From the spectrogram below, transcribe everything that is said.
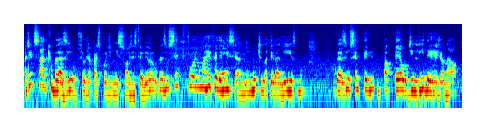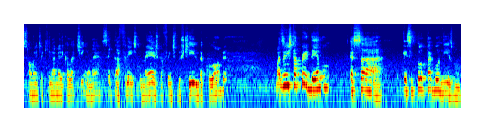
A gente sabe que o Brasil, o senhor já participou de missões no exterior, o Brasil sempre foi uma referência no multilateralismo, o Brasil sempre teve um papel de líder regional, principalmente aqui na América Latina, né? sempre na frente do México, à frente do Chile, da Colômbia, mas a gente está perdendo essa, esse protagonismo.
